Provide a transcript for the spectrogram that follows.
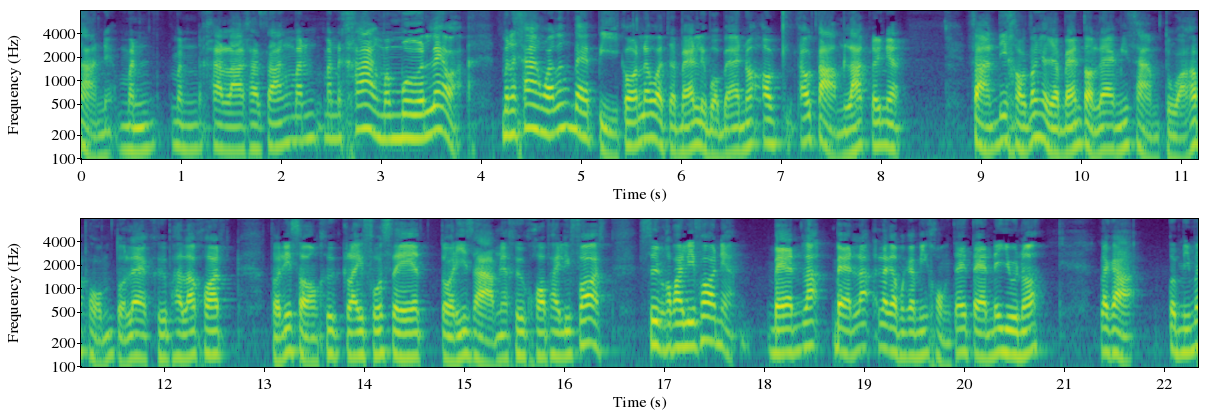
สารเนี่ยมันมันคาราคาซังมันมันข้างมาเมินแล้วอะ มันข้างมาตั้งแต่ปีก่อนแล้วว่าจะแบนหรือบ่แบนเนาะเอาเอาตามลักเลยเนี่ย สารที่เขาต้องอยากจะแบนตอนแรกมีสามตัวครับผมตัวแรกคือพาราควอดตัวที่สองคือไกลโฟเซตตัวที่สามเนี่ยคือคอไพลิฟอสซึ่งคอไพลิฟอสเนี่ย แบนละแบนละแล้วก็มันก็มีของใจแตนได้อยู่เนาะแล้วก็เปิดมีม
